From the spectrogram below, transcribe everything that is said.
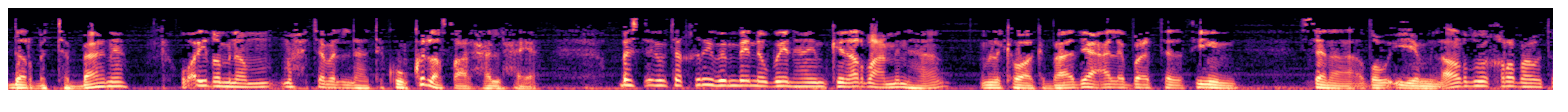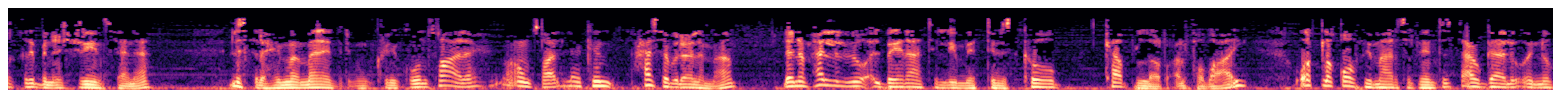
درب التبانة وأيضا من المحتمل إنها تكون كلها صالحة للحياة. بس إنه تقريبا بيننا وبينها يمكن أربعة منها من الكواكب هذه على بعد 30 سنة ضوئية من الأرض واقربها تقريبا 20 سنة. لسه ما ندري ممكن يكون صالح ما هو صالح لكن حسب العلماء لانهم حللوا البيانات اللي من التلسكوب كابلر الفضائي وأطلقوه في مارس 2009 وقالوا إنه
